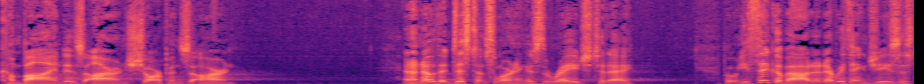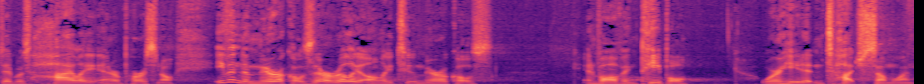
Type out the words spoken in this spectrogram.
combined as iron sharpens iron. And I know that distance learning is the rage today. But when you think about it, everything Jesus did was highly interpersonal. Even the miracles, there are really only two miracles involving people where he didn't touch someone.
